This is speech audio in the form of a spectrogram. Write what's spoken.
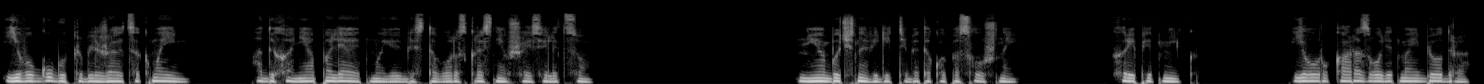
Его губы приближаются к моим, а дыхание опаляет мое и без того раскрасневшееся лицо. «Необычно видеть тебя такой послушной», — хрипит Ник. Его рука разводит мои бедра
